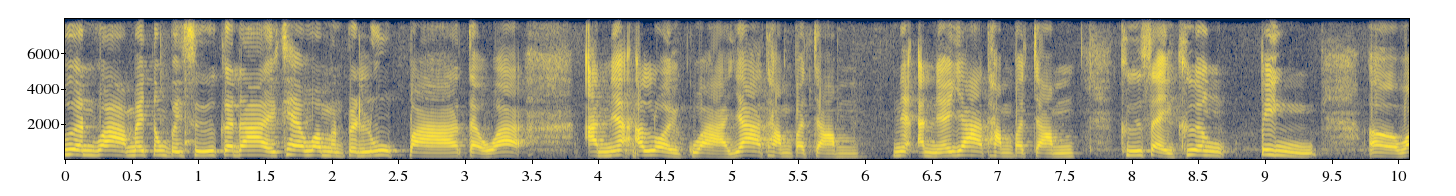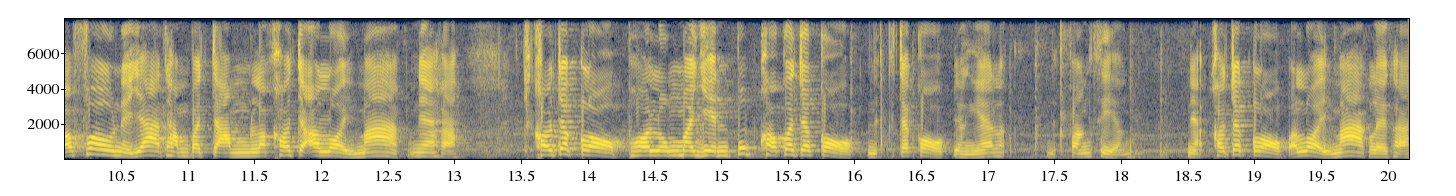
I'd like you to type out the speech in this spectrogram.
พื่อนๆว่าไม่ต้องไปซื้อก็ได้ แค่ว่ามันเป็นรูปปลาแต่ว่าอันนี้อร่อยกว่าย่าทำประจำเนี่ยอันนี้ย่าทำประจำคือใส่เครื่องปิ้งวัฟเฟิลเนี่ยย่าทำประจำแล้วเขาจะอร่อยมากเนี่ยค่ะเขาจะกรอบพอลงมาเย็นปุ๊บเขาก็จะกรอบเนี่ยจะกรอบอย่างเงี้ยฟังเสียงเนี่ยเขาจะกรอบอร่อยมากเลยค่ะ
